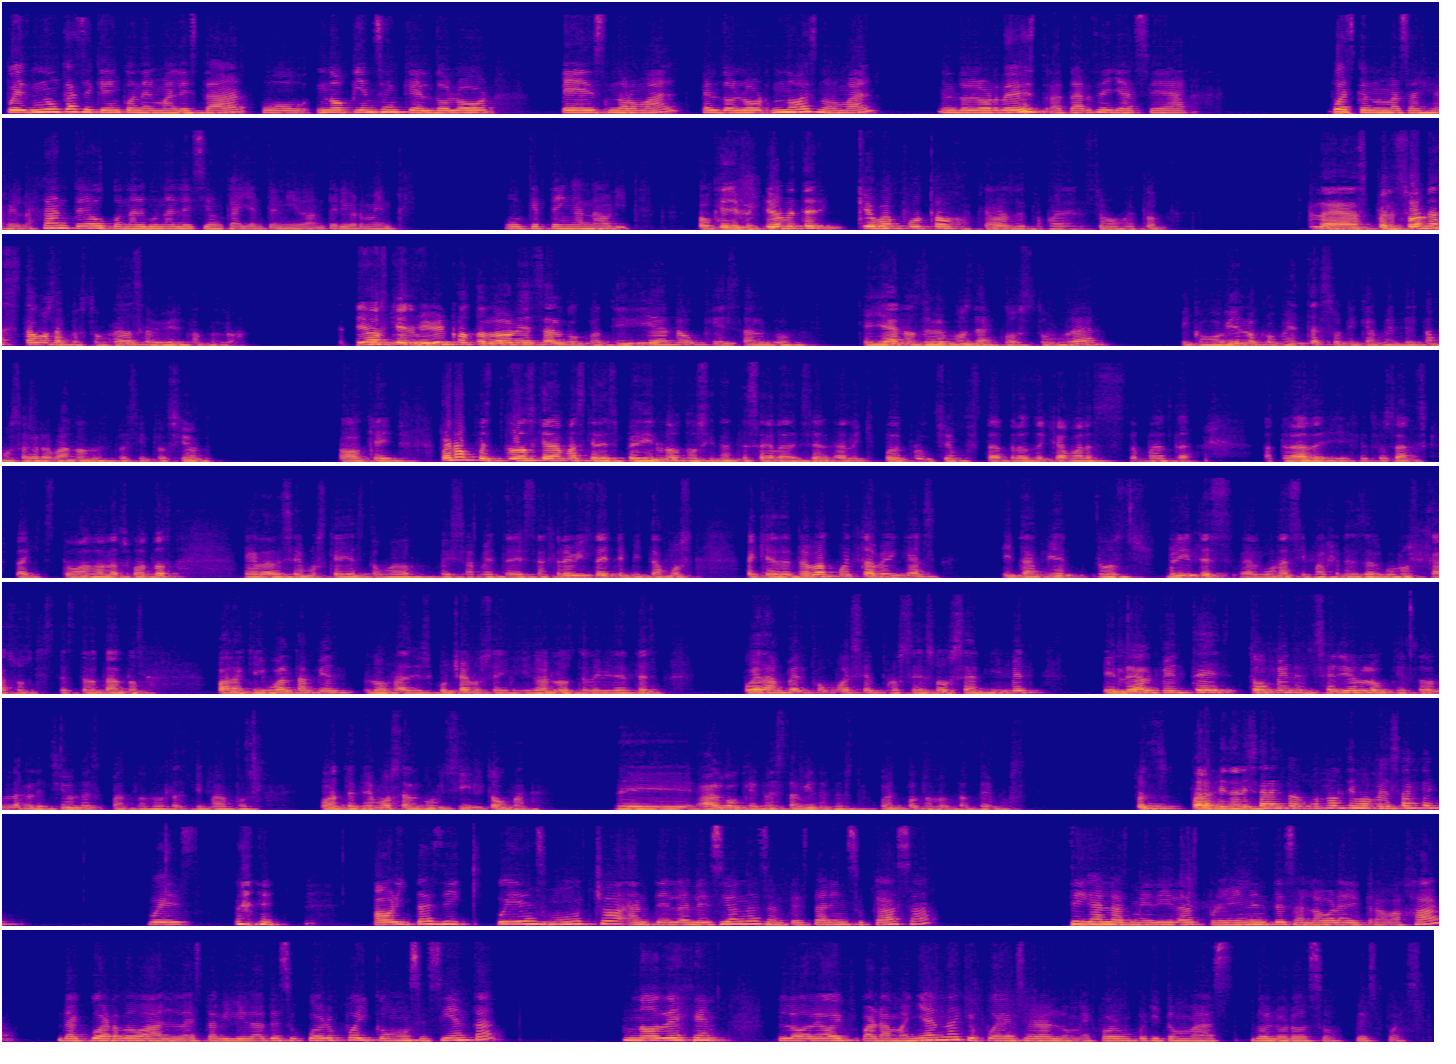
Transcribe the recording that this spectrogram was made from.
pues nunca se queden con el malestar o no piensen que el dolor es normal. El dolor no es normal. El dolor debe tratarse ya sea pues con un masaje relajante o con alguna lesión que hayan tenido anteriormente o que tengan ahorita. Ok, efectivamente, qué buen punto acabas de tomar en este momento. Las personas estamos acostumbradas a vivir con dolor. Sentimos que el vivir con dolor es algo cotidiano, que es algo que ya nos debemos de acostumbrar y como bien lo comentas, únicamente estamos agravando nuestra situación. Ok, bueno, pues no nos queda más que despedirnos, no sin antes agradecer al equipo de producción que está atrás de cámaras, Samantha, Andrade y Jesús Sánchez que está aquí tomando las fotos. Agradecemos que hayas tomado precisamente esta entrevista y te invitamos a que de nueva cuenta vengas y también nos brindes algunas imágenes de algunos casos que estés tratando para que igual también los radioescuchas, los seguidores, los televidentes puedan ver cómo es el proceso, se animen y realmente tomen en serio lo que son las lesiones cuando nos lastimamos, cuando tenemos algún síntoma de algo que no está bien en nuestro cuerpo, no lo tratemos. Pues para finalizar, ¿un último mensaje? Pues ahorita sí, cuídense mucho ante las lesiones, ante estar en su casa. Sigan las medidas prevenentes a la hora de trabajar, de acuerdo a la estabilidad de su cuerpo y cómo se sienta. No dejen lo de hoy para mañana, que puede ser a lo mejor un poquito más doloroso después.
